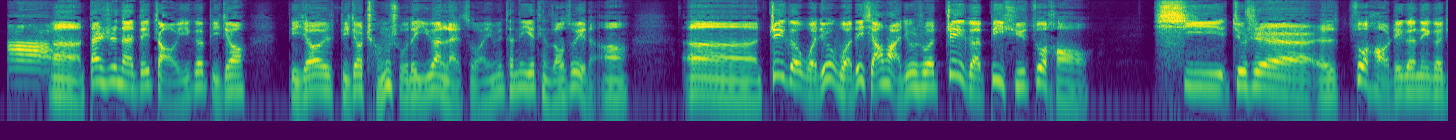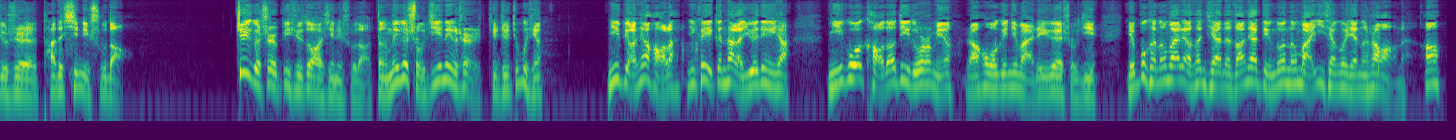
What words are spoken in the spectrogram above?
啊，嗯，但是呢，得找一个比较、比较、比较成熟的医院来做，因为他那也挺遭罪的啊。呃，这个我就我的想法就是说，这个必须做好心，就是呃做好这个那个就是他的心理疏导，这个事儿必须做好心理疏导。等那个手机那个事儿就就就不行，你表现好了，你可以跟他俩约定一下，你给我考到第多少名，然后我给你买这个手机，也不可能买两三千的，咱家顶多能买一千块钱能上网的啊。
